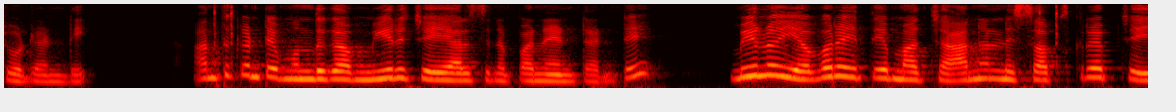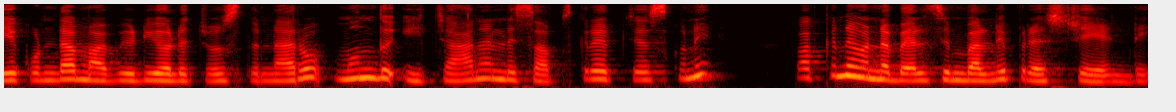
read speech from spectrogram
చూడండి. అంతకంటే ముందుగా మీరు చేయాల్సిన పని ఏంటంటే మీలో ఎవరైతే మా ఛానల్ని సబ్స్క్రైబ్ చేయకుండా మా వీడియోలు చూస్తున్నారో ముందు ఈ ఛానల్ని సబ్స్క్రైబ్ చేసుకుని పక్కనే ఉన్న బెల్ సింబల్ని ప్రెస్ చేయండి.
